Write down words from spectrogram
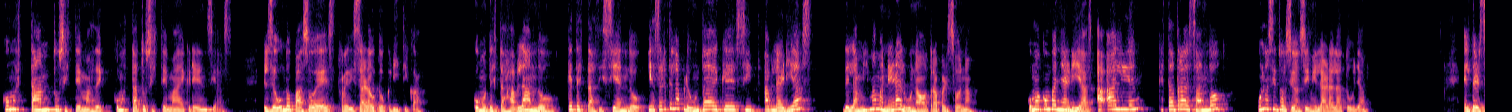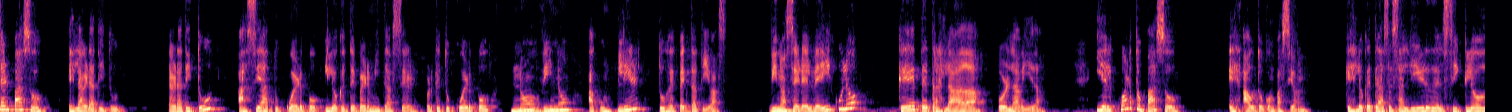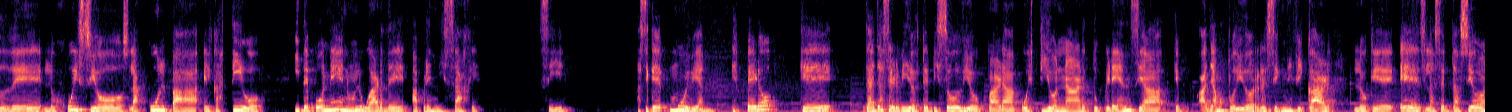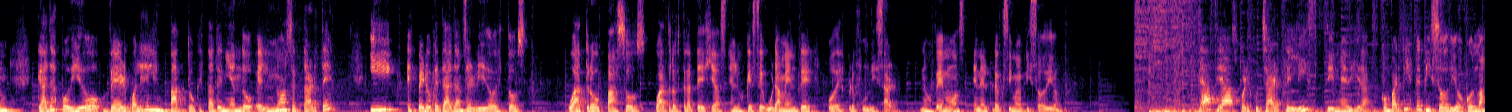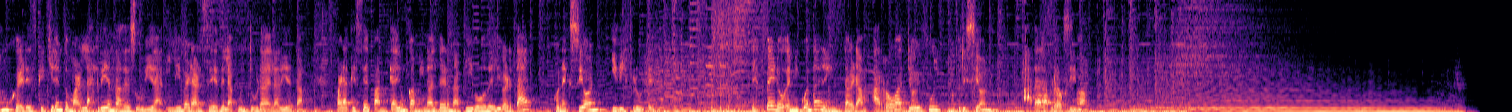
¿Cómo están tus sistemas de cómo está tu sistema de creencias? El segundo paso es revisar autocrítica. ¿Cómo te estás hablando? ¿Qué te estás diciendo? Y hacerte la pregunta de que si hablarías de la misma manera a alguna otra persona? ¿Cómo acompañarías a alguien que está atravesando una situación similar a la tuya? El tercer paso es la gratitud. La gratitud hacia tu cuerpo y lo que te permite hacer, porque tu cuerpo no vino a cumplir tus expectativas, vino a ser el vehículo que te traslada por la vida. Y el cuarto paso es autocompasión, que es lo que te hace salir del ciclo de los juicios, la culpa, el castigo, y te pone en un lugar de aprendizaje. ¿Sí? Así que muy bien, espero que te haya servido este episodio para cuestionar tu creencia, que hayamos podido resignificar lo que es la aceptación, que hayas podido ver cuál es el impacto que está teniendo el no aceptarte y espero que te hayan servido estos cuatro pasos, cuatro estrategias en los que seguramente podés profundizar. Nos vemos en el próximo episodio. Gracias por escuchar Feliz sin medidas. Compartí este episodio con más mujeres que quieren tomar las riendas de su vida y liberarse de la cultura de la dieta, para que sepan que hay un camino alternativo de libertad, conexión y disfrute. Te espero en mi cuenta de Instagram arroba joyfulnutrición. Hasta la próxima.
